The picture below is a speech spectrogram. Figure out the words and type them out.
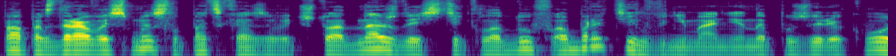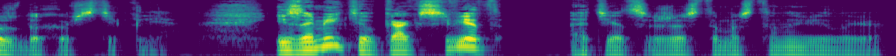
Папа, здравый смысл подсказывает, что однажды стеклодув обратил внимание на пузырек воздуха в стекле и заметил, как свет... Отец жестом остановил ее.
